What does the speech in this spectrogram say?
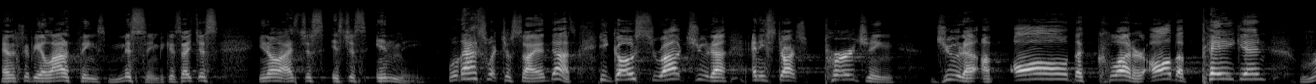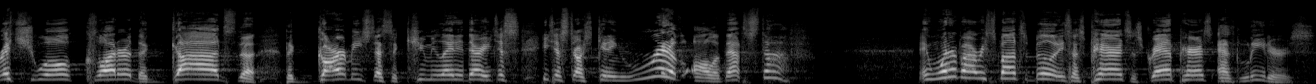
and there's going to be a lot of things missing because I just, you know, it's just, it's just in me. Well, that's what Josiah does. He goes throughout Judah and he starts purging Judah of all the clutter, all the pagan ritual clutter, the gods, the, the garbage that's accumulated there. He just, he just starts getting rid of all of that stuff. And one of our responsibilities as parents, as grandparents, as leaders,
